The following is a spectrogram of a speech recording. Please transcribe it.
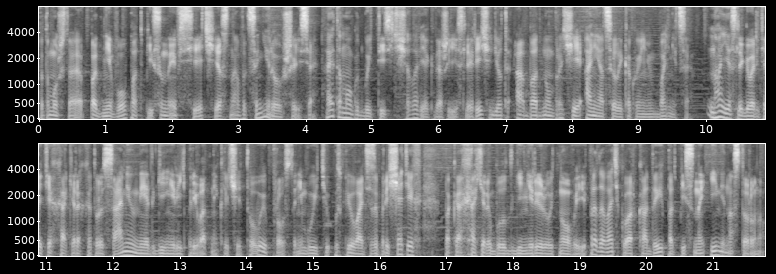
потому что под него подписаны все честно вакцинировавшиеся. А это могут быть тысячи человек, даже если речь идет об одном враче, а не о целой какой-нибудь больнице. Ну а если говорить о тех хакерах, которые сами умеют генерить приватные ключи, то вы просто не будете успевать запрещать их, пока хакеры будут генерировать новые и продавать QR-коды, подписанные ими на сторону.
